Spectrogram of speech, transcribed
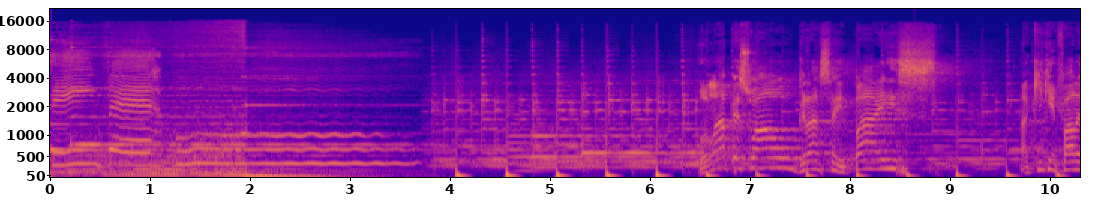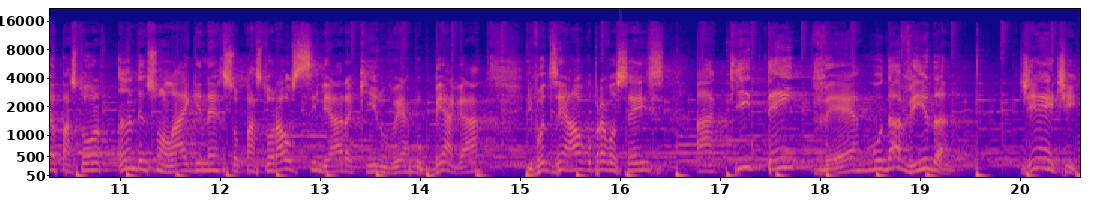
tem Olá pessoal, graça e paz. Aqui quem fala é o pastor Anderson Leigner, sou pastor auxiliar aqui no Verbo BH e vou dizer algo para vocês. Aqui tem Verbo da Vida. Gente,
